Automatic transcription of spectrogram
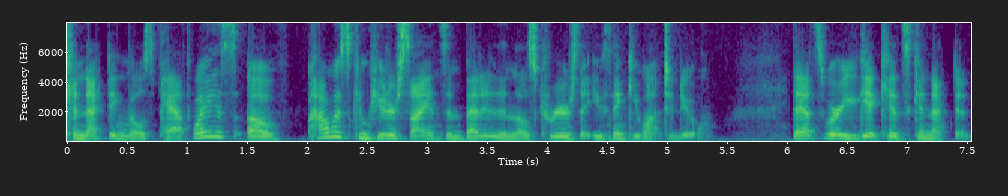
connecting those pathways of how is computer science embedded in those careers that you think you want to do. That's where you get kids connected.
